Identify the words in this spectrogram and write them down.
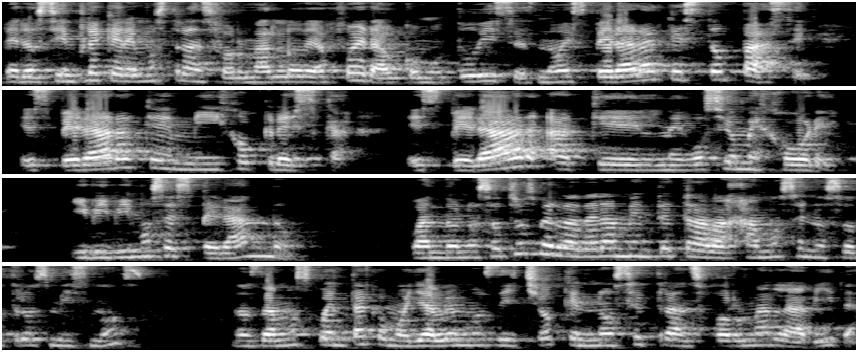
Pero siempre queremos transformarlo de afuera, o como tú dices, no esperar a que esto pase, esperar a que mi hijo crezca, esperar a que el negocio mejore y vivimos esperando. Cuando nosotros verdaderamente trabajamos en nosotros mismos, nos damos cuenta, como ya lo hemos dicho, que no se transforma la vida.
